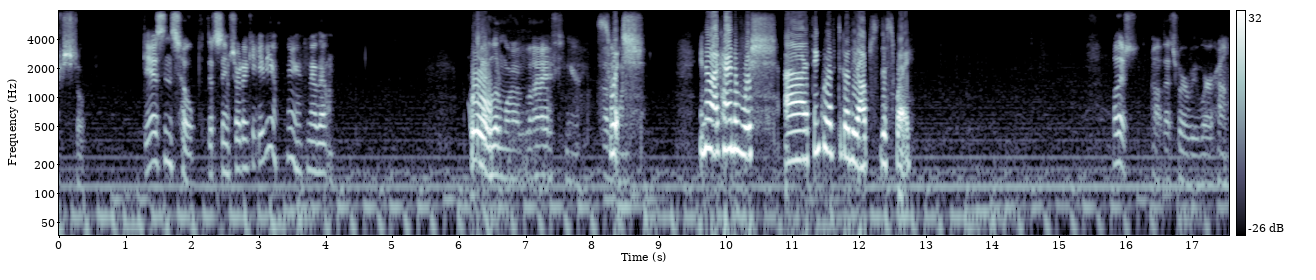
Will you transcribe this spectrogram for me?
Sword. Hope. That's the same sword I gave you. There, now that one. Got a little more life in your other switch. You know, I kind of wish. Uh, I think we have to go the opposite this way. Oh, there's. Oh, that's where we were, huh?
